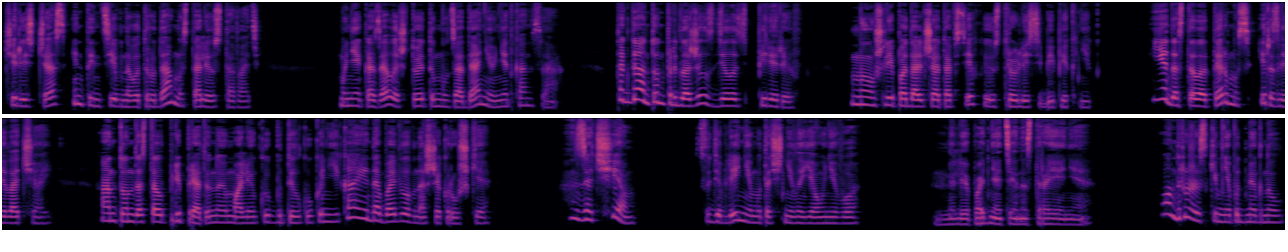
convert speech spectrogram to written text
Через час интенсивного труда мы стали уставать. Мне казалось, что этому заданию нет конца. Тогда Антон предложил сделать перерыв. Мы ушли подальше ото всех и устроили себе пикник. Я достала термос и разлила чай. Антон достал припрятанную маленькую бутылку коньяка и добавил в наши кружки. «Зачем?» — с удивлением уточнила я у него. «Для поднятия настроения». Он дружески мне подмигнул.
